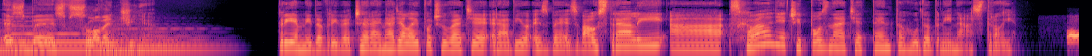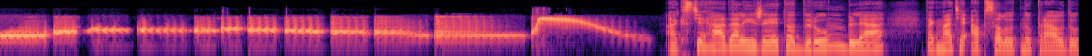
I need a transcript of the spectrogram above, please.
SBS v Slovenčine. Príjemný dobrý večer, aj naďalej počúvate rádio SBS v Austrálii a schválne, či poznáte tento hudobný nástroj. Ak ste hádali, že je to drumbľa, tak máte absolútnu pravdu.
